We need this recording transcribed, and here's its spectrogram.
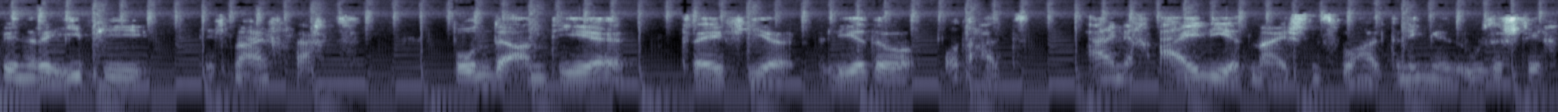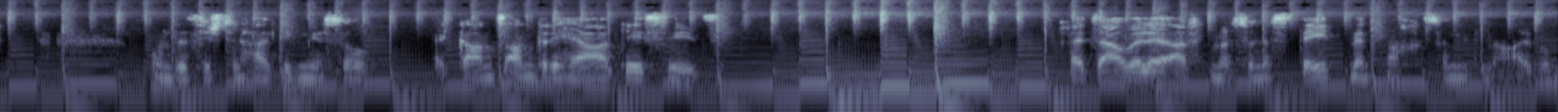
bei einer EP ist man eigentlich recht gebunden an die drei, vier Lieder oder halt eigentlich ein Lied meistens, wo halt dann irgendwie raussticht. Und das ist dann halt irgendwie so eine ganz andere Herangehensweise. Ich hätte auch einfach mal so ein Statement machen, so mit dem Album.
